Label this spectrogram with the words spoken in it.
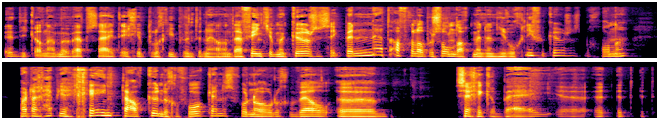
eh, die kan naar mijn website egyptologie.nl. En daar vind je mijn cursus. Ik ben net afgelopen zondag met een hieroglyphencursus begonnen. Maar daar heb je geen taalkundige voorkennis voor nodig. Wel, eh, zeg ik erbij, eh, het, het, het,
